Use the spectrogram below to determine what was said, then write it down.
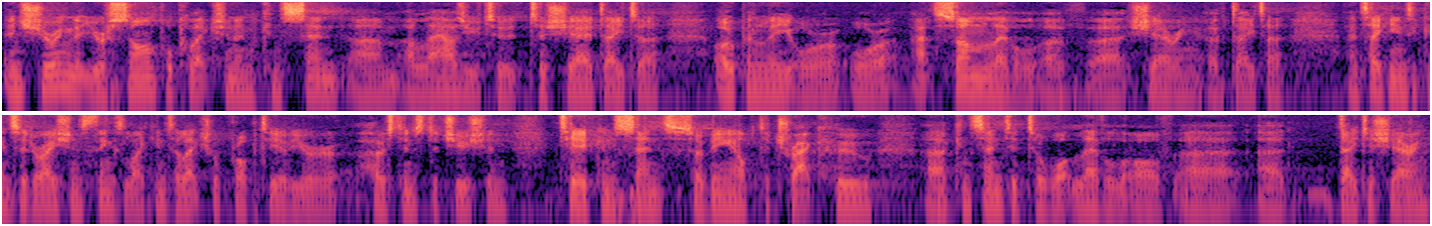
ensuring that your sample collection and consent um, allows you to, to share data openly or, or at some level of uh, sharing of data and taking into consideration things like intellectual property of your host institution, tiered consents, so being able to track who uh, consented to what level of uh, uh data sharing.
